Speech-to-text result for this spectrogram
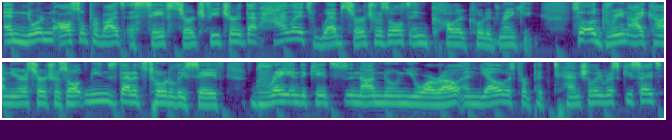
And Norton also provides a safe search feature that highlights web search results in color-coded ranking. So a green icon near a search result means that it's totally safe, gray indicates an unknown URL, and yellow is for potentially risky sites,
